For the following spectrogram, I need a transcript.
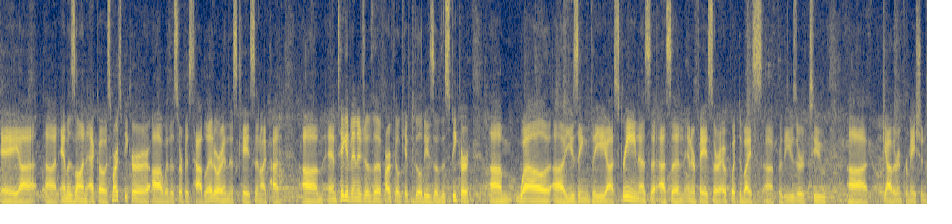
a, uh, an Amazon Echo smart speaker uh, with a Surface tablet, or in this case, an iPad, um, and take advantage of the far-field capabilities of the speaker um, while uh, using the uh, screen as, a, as an interface or output device uh, for the user to gather information.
